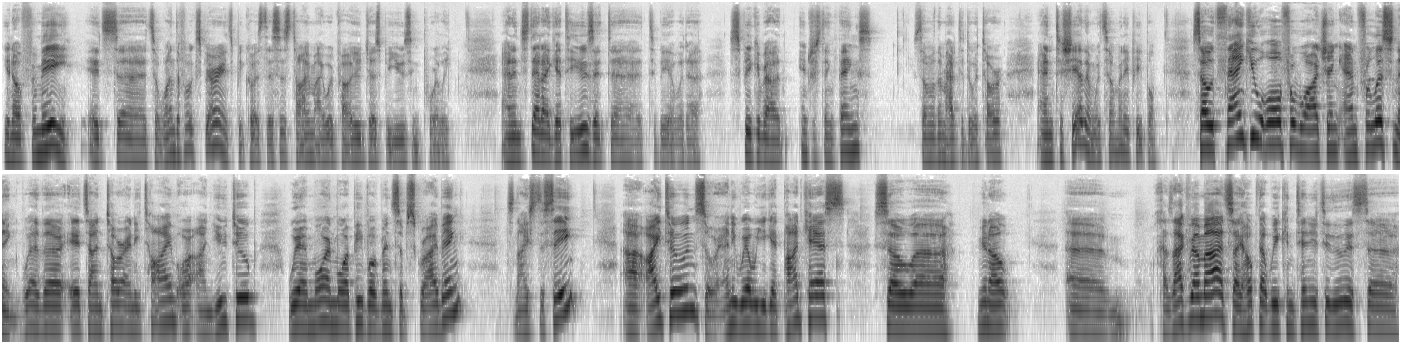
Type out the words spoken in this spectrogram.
you know, for me, it's, uh, it's a wonderful experience because this is time I would probably just be using poorly. And instead, I get to use it uh, to be able to speak about interesting things some of them have to do with Torah, and to share them with so many people. So thank you all for watching and for listening, whether it's on Torah Anytime or on YouTube, where more and more people have been subscribing. It's nice to see. Uh, iTunes or anywhere where you get podcasts. So, uh, you know, um, Chazak v'amatz. I hope that we continue to do this uh,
